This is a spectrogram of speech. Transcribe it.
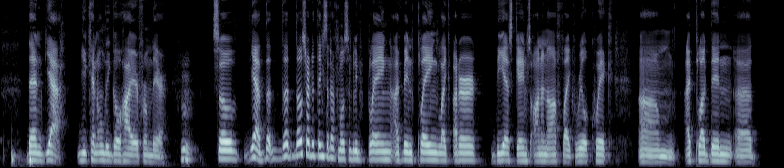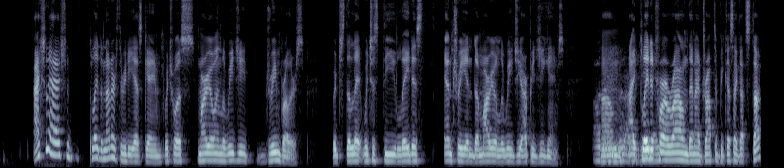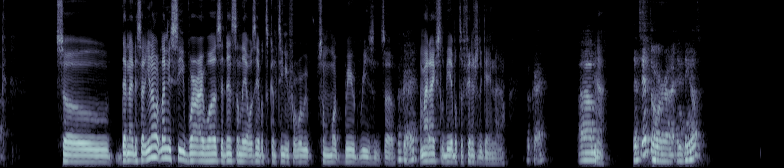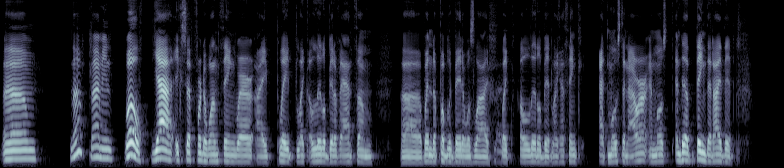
then yeah, you can only go higher from there. Hmm. So yeah, the, the, those are the things that I've mostly been playing. I've been playing like other DS games on and off like real quick. Um, I plugged in. Uh, actually, I actually played another 3DS game, which was Mario and Luigi Dream Brothers, which the la- which is the latest entry in the Mario Luigi RPG games. Oh, Um, I RPG played it for a round, then I dropped it because I got stuck. So then I decided, you know what? Let me see where I was, and then suddenly I was able to continue for somewhat weird reason. So Okay. I might actually be able to finish the game now. Okay. Um, Yeah. That's it, or uh, anything else? Um, no, I mean, well, yeah, except for the one thing where I played like a little bit of Anthem, uh, when the public beta was live, Nice. like a little bit, like I think at most an hour, and most, and the thing that I did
